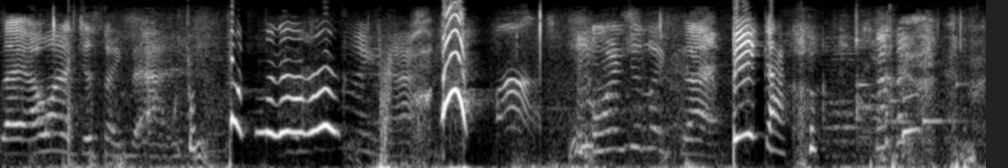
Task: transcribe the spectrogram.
Like I want it just like that. The fuck nigga hurt? Like that. Ah! I want it just like that. Pika!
